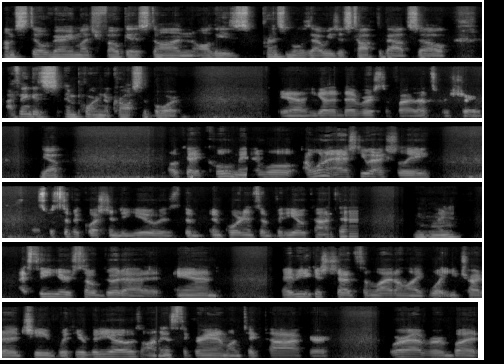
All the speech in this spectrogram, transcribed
I'm still very much focused on all these principles that we just talked about. So I think it's important across the board. Yeah, you got to diversify, that's for sure. Yep. Okay, cool, man. Well, I want to ask you actually a specific question to you is the importance of video content. Mm-hmm. I, I see you're so good at it, and maybe you could shed some light on like what you try to achieve with your videos on Instagram, on TikTok, or wherever. But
